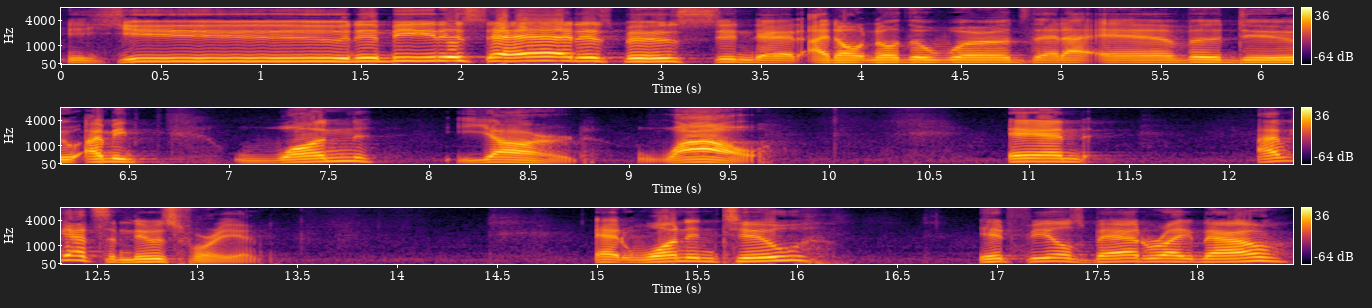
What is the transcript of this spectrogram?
you to be the saddest person that I don't know the words that I ever do. I mean, one yard. Wow. And I've got some news for you. At one and two, it feels bad right now.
